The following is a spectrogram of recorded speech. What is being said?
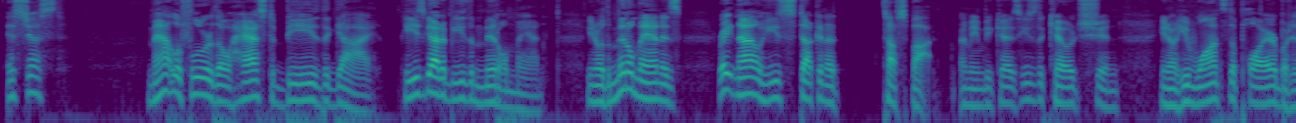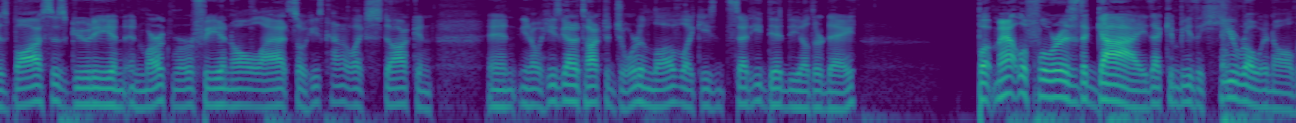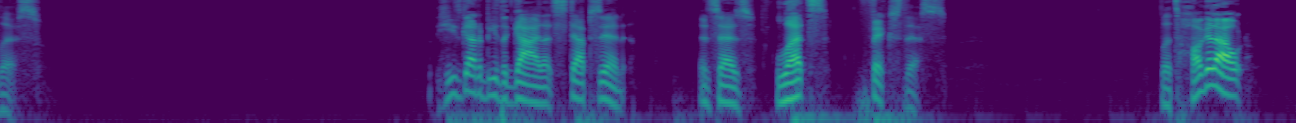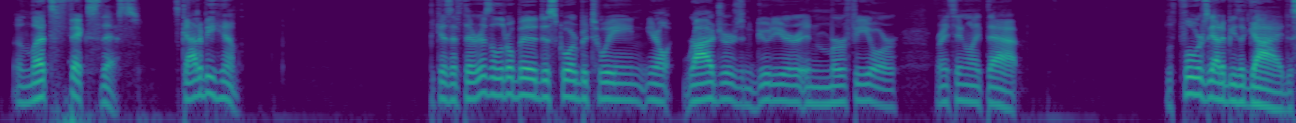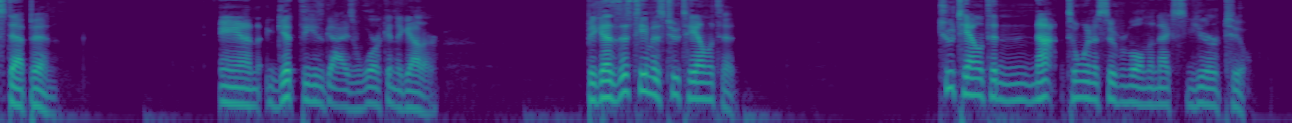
It's just Matt LaFleur though has to be the guy. He's got to be the middleman. You know, the middleman is right now he's stuck in a tough spot. I mean, because he's the coach and you know, he wants the player, but his boss is Goody and, and Mark Murphy and all that, so he's kind of like stuck and and you know, he's got to talk to Jordan Love like he said he did the other day. But Matt LaFleur is the guy that can be the hero in all this. He's got to be the guy that steps in and says, let's fix this. Let's hug it out and let's fix this. It's got to be him. Because if there is a little bit of discord between, you know, Rodgers and Goodyear and Murphy or, or anything like that, LaFleur's got to be the guy to step in and get these guys working together. Because this team is too talented. Too talented not to win a Super Bowl in the next year or two,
